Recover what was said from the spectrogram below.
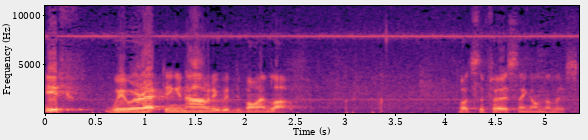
if we were acting in harmony with divine love? What's the first thing on the list?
